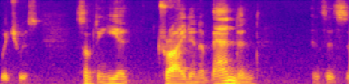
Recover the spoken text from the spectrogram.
which was something he had tried and abandoned. It's this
